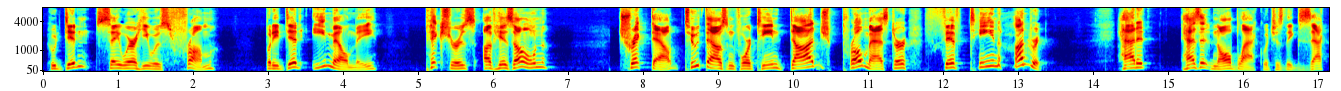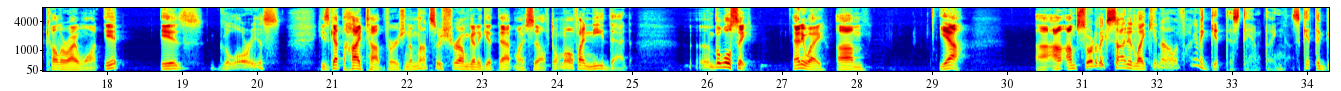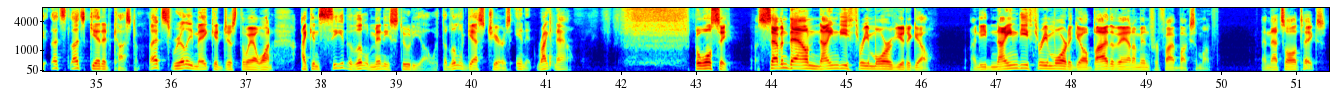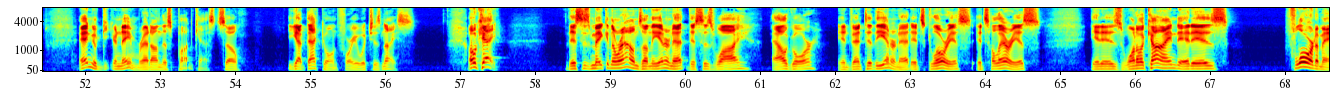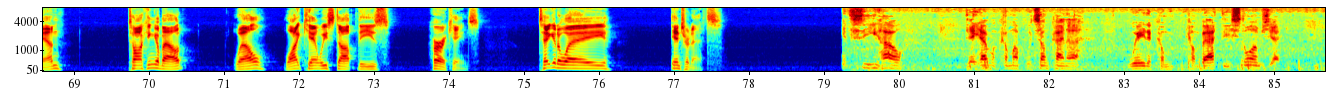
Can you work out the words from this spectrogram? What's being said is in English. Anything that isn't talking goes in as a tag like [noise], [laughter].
who didn't say where he was from, but he did email me pictures of his own tricked out 2014 Dodge ProMaster 1500. Had it has it in all black, which is the exact color I want. It is glorious. He's got the high top version. I'm not so sure I'm going to get that myself. Don't know if I need that, uh, but we'll see anyway, um, yeah, uh, I, am sort of excited. Like you know, if I'm gonna get this damn thing, let's get the let's let's get it custom. Let's really make it just the way I want. I can see the little mini studio with the little guest chairs in it right now. But we'll see. Seven down, 93 more of you to go. I need 93 more to go. Buy the van. I'm in for five bucks a month, and that's all it takes. And you'll get your name read on this podcast. So you got that going for you, which is nice. Okay. This is making the rounds on the internet. This is why Al Gore invented the internet. It's glorious. It's hilarious. It is one of a kind. It is Florida man talking about, well, why can't we stop these hurricanes? Take it away, internet. See how they haven't come up with some kind of way to com- combat these storms yet.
